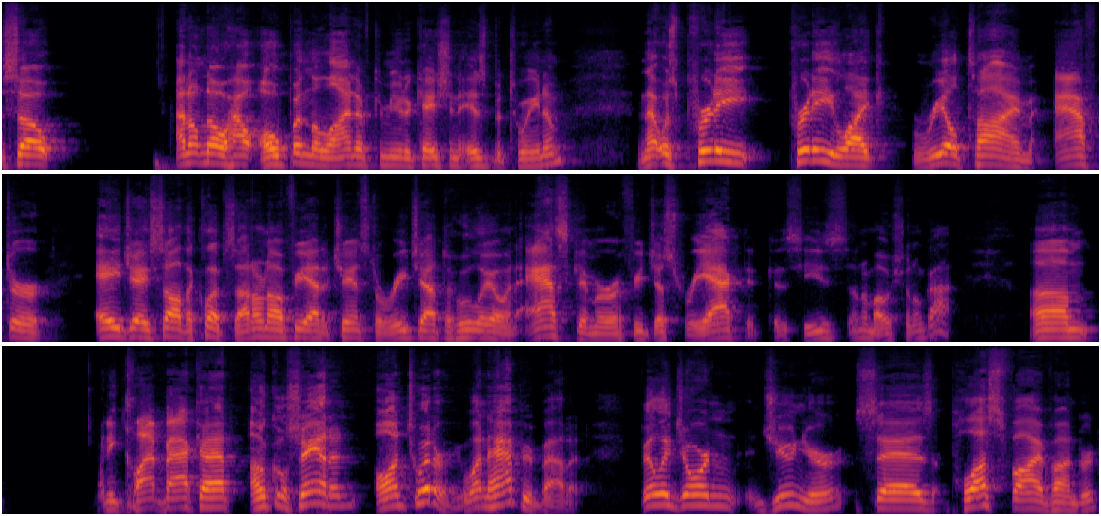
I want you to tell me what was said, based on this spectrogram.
So I don't know how open the line of communication is between them. And that was pretty, pretty like real time after AJ saw the clip. So I don't know if he had a chance to reach out to Julio and ask him or if he just reacted because he's an emotional guy. Um, and he clapped back at Uncle Shannon on Twitter. He wasn't happy about it. Billy Jordan Jr. says plus 500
